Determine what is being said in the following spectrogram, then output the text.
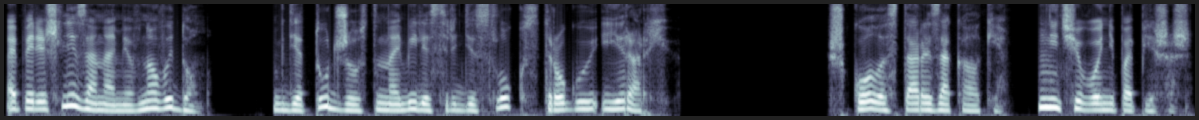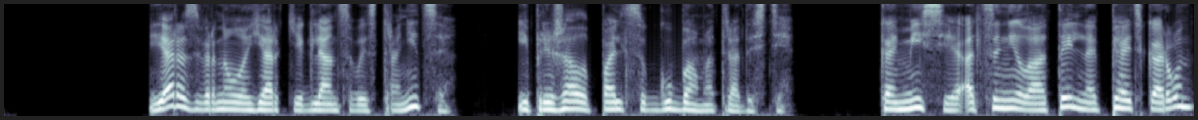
а перешли за нами в новый дом, где тут же установили среди слуг строгую иерархию. Школа старой закалки. Ничего не попишешь. Я развернула яркие глянцевые страницы и прижала пальцы к губам от радости. Комиссия оценила отель на пять корон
